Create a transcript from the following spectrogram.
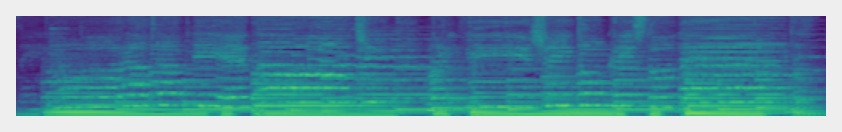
Senhora da piedade, Mãe Virgem do Cristo Deus.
